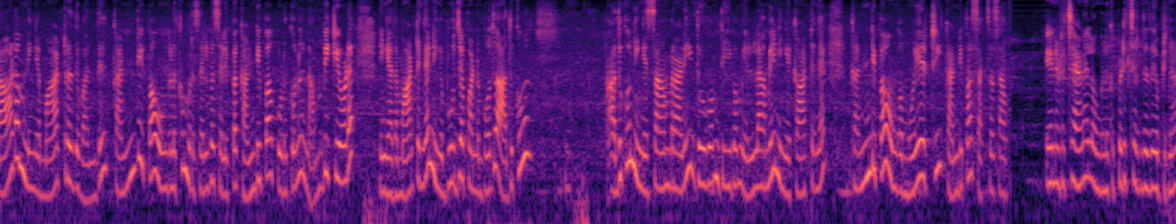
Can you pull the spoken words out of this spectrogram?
லாடம் நீங்கள் மாட்டுறது வந்து கண்டிப்பாக உங்களுக்கும் ஒரு செல்வ செழிப்பை கண்டிப்பாக கொடுக்கணும் நம்பிக்கையோடு நீங்கள் அதை மாட்டுங்க. நீங்கள் பூஜை பண்ணும்போது அதுக்கும் அதுக்கும் நீங்கள் சாம்பிராணி தூபம் தீபம் எல்லாமே நீங்கள் காட்டுங்க. கண்டிப்பாக உங்கள் முயற்சி கண்டிப்பாக சக்ஸஸ் ஆகும். என்னோடய சேனல் உங்களுக்கு பிடிச்சிருந்தது அப்படின்னா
